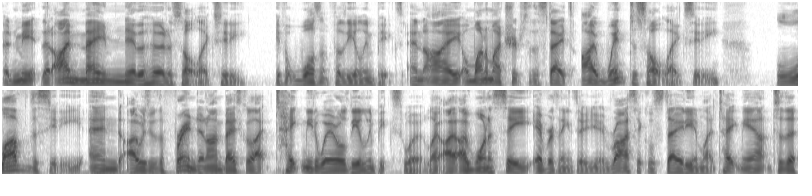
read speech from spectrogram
admit that I may have never heard of Salt Lake City if it wasn't for the Olympics. And I on one of my trips to the States, I went to Salt Lake City loved the city and I was with a friend and I'm basically like, take me to where all the Olympics were. Like, I, I want to see everything. So, you know, Stadium, like, take me out to the,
